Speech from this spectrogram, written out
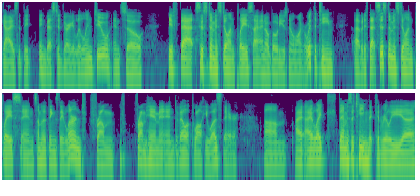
guys that they invested very little into, and so if that system is still in place, I, I know Boddy is no longer with the team. Uh, but if that system is still in place and some of the things they learned from from him and developed while he was there, um, I, I, like them as a team that could really uh,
